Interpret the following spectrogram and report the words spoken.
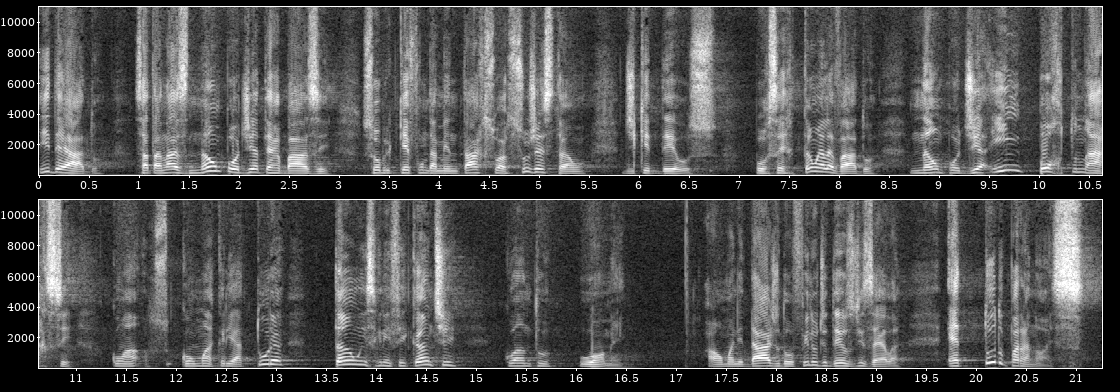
ideado, Satanás não podia ter base sobre que fundamentar sua sugestão de que Deus, por ser tão elevado, não podia importunar-se com, com uma criatura tão insignificante quanto o homem. A humanidade do Filho de Deus, diz ela, é tudo para nós.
